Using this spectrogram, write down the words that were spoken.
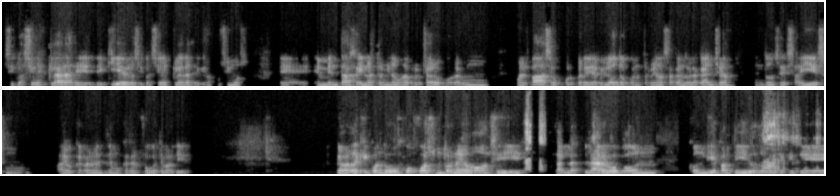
situaciones claras de, de quiebro, situaciones claras de que nos pusimos eh, en ventaja y no las terminamos de aprovechar o por algún mal pase o por pérdida de pelota o porque nos terminamos sacando de la cancha. Entonces ahí es algo que realmente tenemos que hacer foco este partido. La verdad es que cuando vos jugás un torneo así tan largo con, con 10 partidos, dos veces que te,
